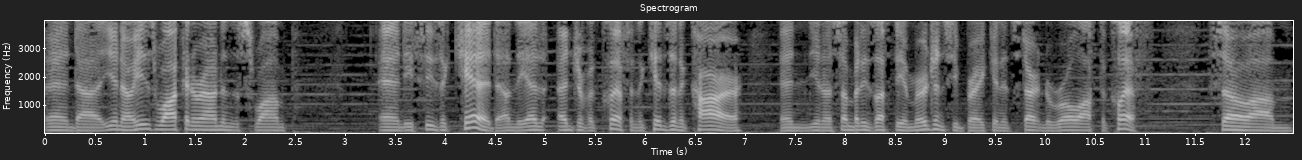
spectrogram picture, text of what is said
And uh, you know he's walking around in the swamp, and he sees a kid on the ed- edge of a cliff, and the kid's in a car, and you know somebody's left the emergency brake, and it's starting to roll off the cliff. So um,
